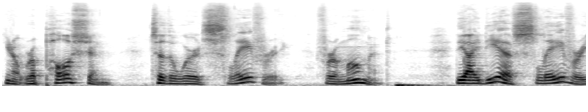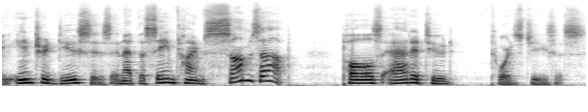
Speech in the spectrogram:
you know, repulsion to the word slavery for a moment, the idea of slavery introduces and at the same time sums up Paul's attitude towards Jesus.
